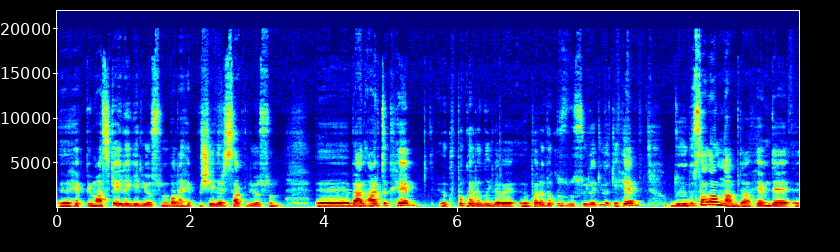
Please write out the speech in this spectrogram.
E, hep bir maskeyle geliyorsun bana, hep bir şeyleri saklıyorsun. E, ben artık hem e, kupa kralıyla ve e, para dokuzlusuyla diyor ki hem duygusal anlamda hem de e,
